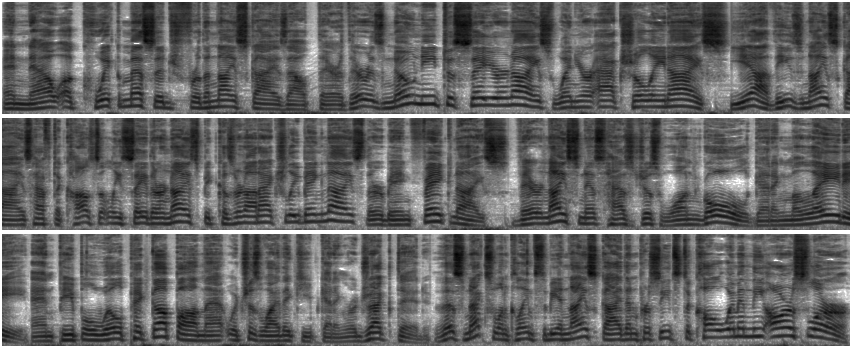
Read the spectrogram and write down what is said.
And now a quick message for the nice guys out there. There is no need to say you're nice when you're actually nice. Yeah, these nice guys have to constantly say they're nice because they're not actually being nice, they're being fake nice. Their niceness has just one goal, getting milady. And people will pick up on that, which is why they keep getting rejected. This next one claims to be a nice guy, then proceeds to call women the R slur.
